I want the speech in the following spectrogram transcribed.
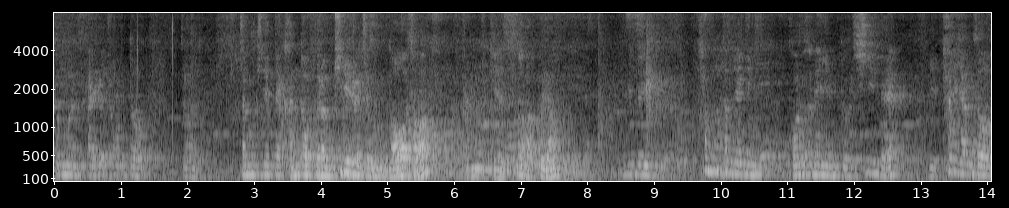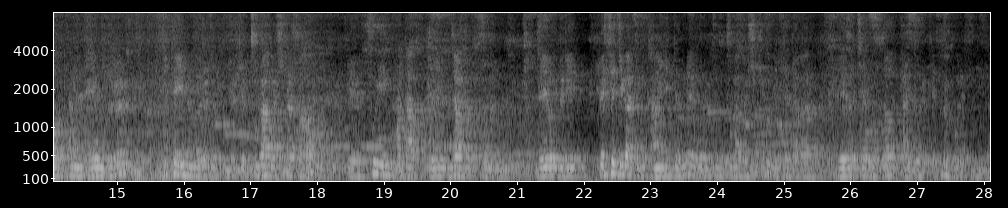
근문 스타일을 조금 더저 전국시대 때 간독 그런 피리를 좀 넣어서 좀 이렇게 써봤고요. 이제 한문 선생님, 권우 선생님 그 시인데 이 파리장서 하는 내용들을 밑에 있는 거를 좀 이렇게 부각을 시켜서 예, 후인, 하답, 고인정 그 내용들이 메시지가 좀 강하기 때문에 이거를 좀 부각을 시키고 밑에다가 예서체로서 달도 이렇게 쓰고 그랬습니다.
